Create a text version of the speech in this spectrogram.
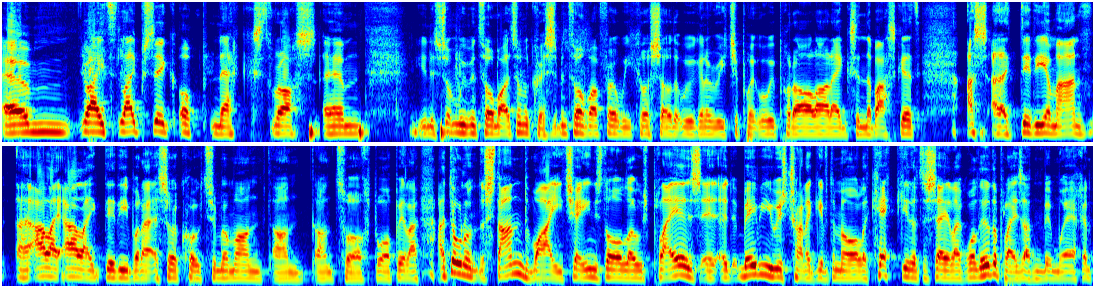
Um, right, Leipzig up next. Ross, um, you know something we've been talking about. Something Chris has been talking about for a week or so that we were going to reach a point where we put all our eggs in the basket. I, I like Didi Hamann. I like I like Didi, but I saw a quote from him on on on Talksport, being like, I don't understand why he changed all those players. It, it, maybe he was trying to give them all a kick, you know, to say like, well, the other players hadn't been working.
